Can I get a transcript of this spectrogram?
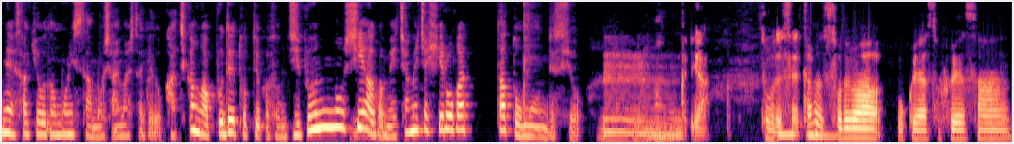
ね、先ほど森下さんもおっしゃいましたけど、価値観がアップデートっていうか、その自分の視野がめちゃめちゃ広がったと思うんですよ。うんいや、そうですね。うん多分それは僕やソフエさん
